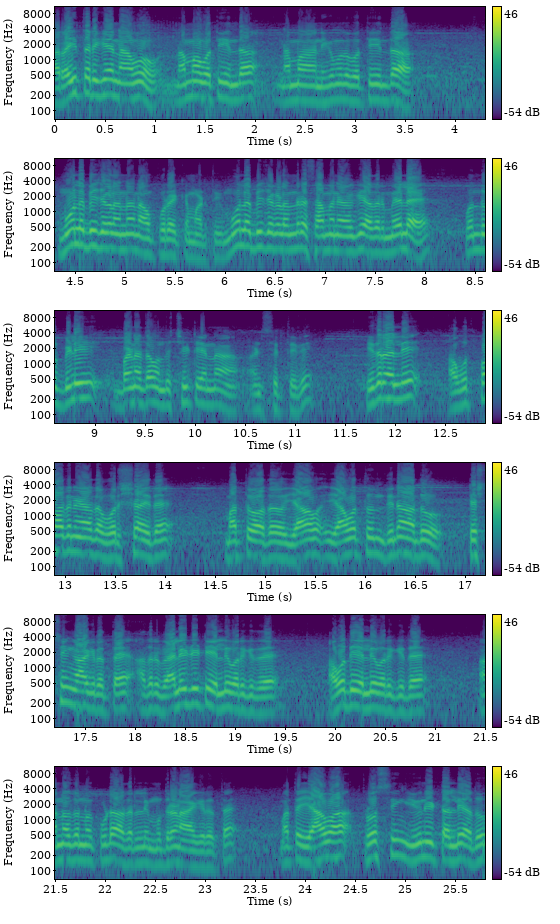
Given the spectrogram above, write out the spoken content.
ಆ ರೈತರಿಗೆ ನಾವು ನಮ್ಮ ವತಿಯಿಂದ, ನಮ್ಮ ನಿಗಮದ ವತಿಯಿಂದ ಮೂಲ ಬೀಜಗಳನ್ನು ನಾವು ಪೂರೈಕೆ ಮಾಡ್ತೀವಿ. ಮೂಲ ಬೀಜಗಳಂದರೆ ಸಾಮಾನ್ಯವಾಗಿ ಅದರ ಮೇಲೆ ಒಂದು ಬಿಳಿ ಬಣ್ಣದ ಒಂದು ಚೀಟಿಯನ್ನು ಅಂಟಿಸಿರ್ತೀವಿ. ಇದರಲ್ಲಿ ಆ ಉತ್ಪಾದನೆಯಾದ ವರ್ಷ ಇದೆ. ಮತ್ತು ಅದು ಯಾವ, ಯಾವತ್ತೊಂದು ದಿನ ಅದು ಟೆಸ್ಟಿಂಗ್ ಆಗಿರುತ್ತೆ, ಅದರ ವ್ಯಾಲಿಡಿಟಿ ಎಲ್ಲಿವರೆಗಿದೆ, ಅವಧಿ ಎಲ್ಲಿವರೆಗಿದೆ ಅನ್ನೋದನ್ನು ಕೂಡ ಅದರಲ್ಲಿ ಮುದ್ರಣ ಆಗಿರುತ್ತೆ. ಮತ್ತು ಯಾವ ಪ್ರೋಸೆಸಿಂಗ್ ಯೂನಿಟಲ್ಲಿ ಅದು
